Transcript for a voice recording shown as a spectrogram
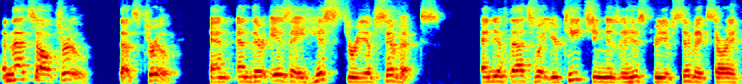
And that's all true. That's true. And, and there is a history of civics. And if that's what you're teaching is a history of civics or a,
